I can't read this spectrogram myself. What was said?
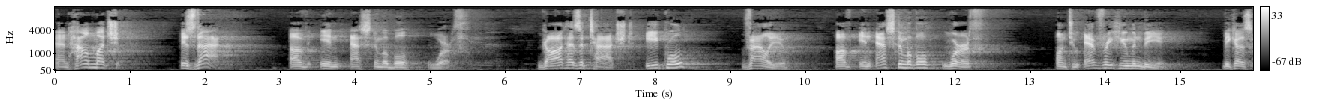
And how much is that of inestimable worth? God has attached equal value of inestimable worth unto every human being because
